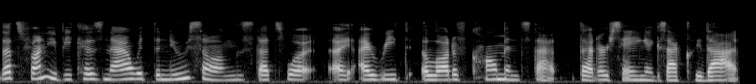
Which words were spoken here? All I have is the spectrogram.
that's funny because now with the new songs, that's what I, I read a lot of comments that that are saying exactly that.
